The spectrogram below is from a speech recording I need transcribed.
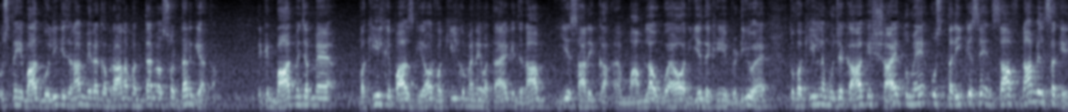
उसने ये बात बोली कि जनाब, मेरा घबराना बनता है, मैं उस वक्त डर गया था। लेकिन बाद में जब मैं वकील के पास गया और वकील को मैंने बताया कि जनाब, ये सारी मामला हुआ है और ये देखें, ये वीडियो है तो वकील ने मुझे कहा कि शायद तुम्हें उस तरीके से इंसाफ ना मिल सके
